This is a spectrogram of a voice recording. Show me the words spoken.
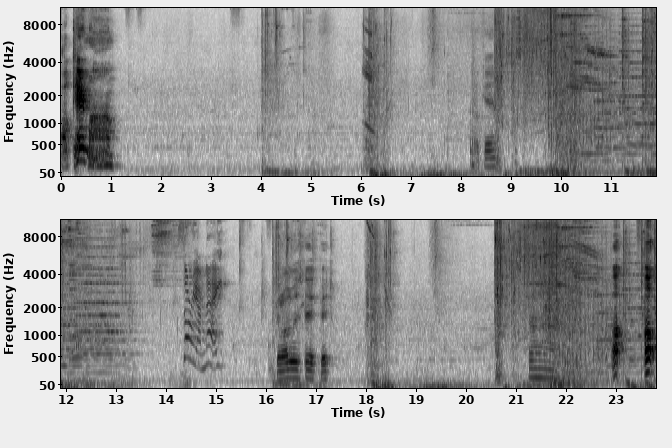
Okay, mom. Okay. Sorry I'm late. You're always late, bitch. Oh, oh,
